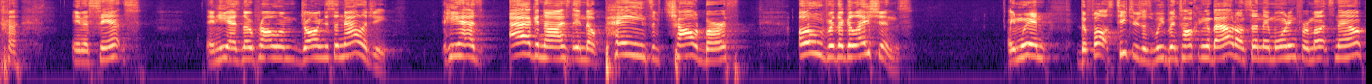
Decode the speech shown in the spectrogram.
in a sense, and he has no problem drawing this analogy. He has agonized in the pains of childbirth over the Galatians. And when the false teachers, as we've been talking about on Sunday morning for months now,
